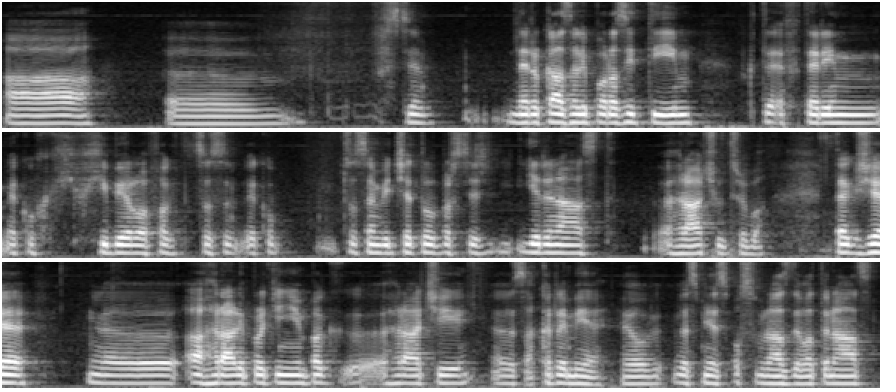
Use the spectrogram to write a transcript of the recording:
a e, prostě nedokázali porazit tým, v kterým jako chybělo fakt, co se, jako co jsem vyčetl, prostě 11 hráčů třeba. Takže a hráli proti ním pak hráči z akademie, jo, ve směs 18, 19,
